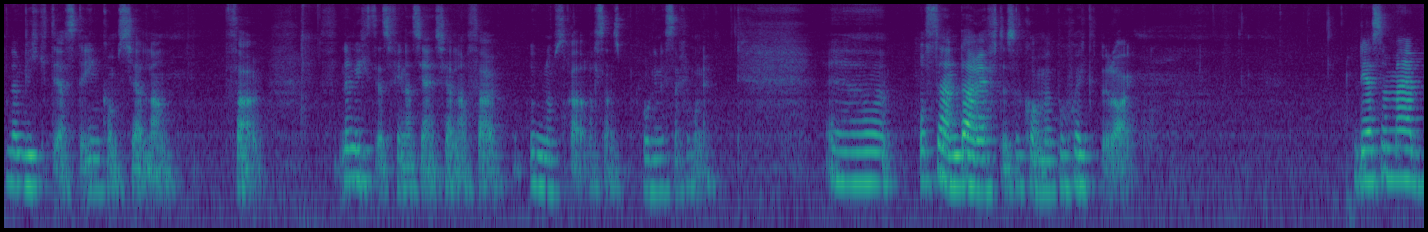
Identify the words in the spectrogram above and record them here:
den viktigaste inkomstkällan för den viktigaste finansieringskällan för ungdomsrörelsens organisationer. Eh, och sen därefter så kommer projektbidrag. Det som är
